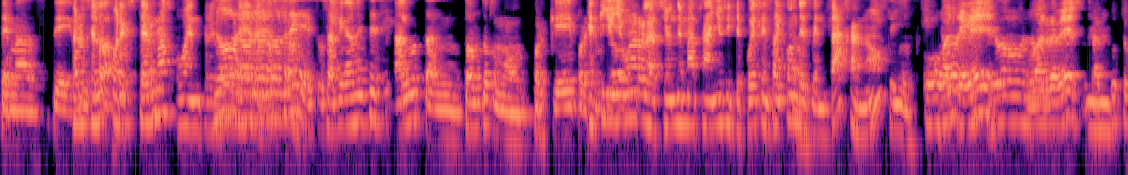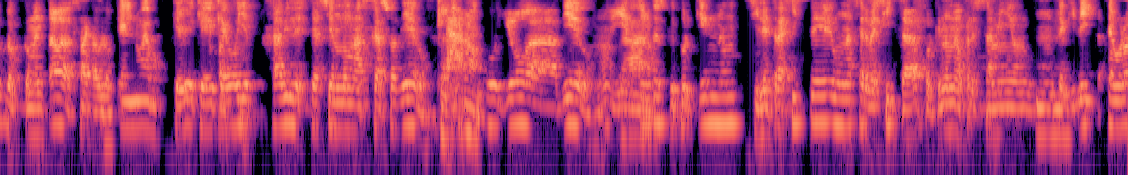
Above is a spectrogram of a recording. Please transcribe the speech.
temas de. Pero celos por externos o entre No, los no, Entre no, los tres. O sea, finalmente es algo tan tonto como, ¿por qué? Por Es que yo llevo una relación de más años y te puedes sentir Exacto. con desventaja. Baja, ¿no? Sí, O al revés, no, no. o al revés, o sea, Mm. justo lo que comentabas, Exacto. Pablo, que, El nuevo. que, que, oye, Javi le esté haciendo más caso a Diego. Claro. O yo a Diego, ¿no? Y Claro. entonces, pues, ¿por qué no? Si le trajiste una cervecita, ¿por qué no me ofreces a mí un, Ujú. tequilita? Seguro,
